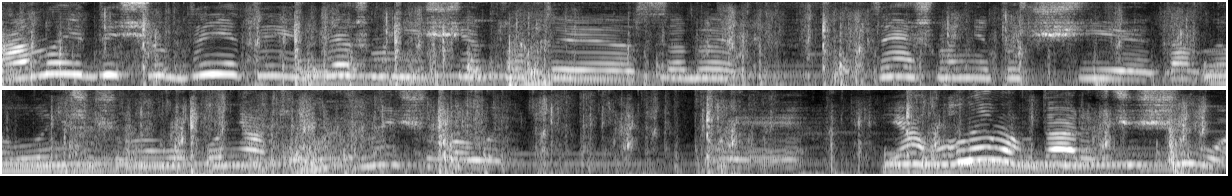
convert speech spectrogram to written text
А ну йди сюди, ти теж мені ще тут е, себе. Теж мені тут ще. Так, найголовніше, що мого коня не знищували. Е, я голема вдарив чи що?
